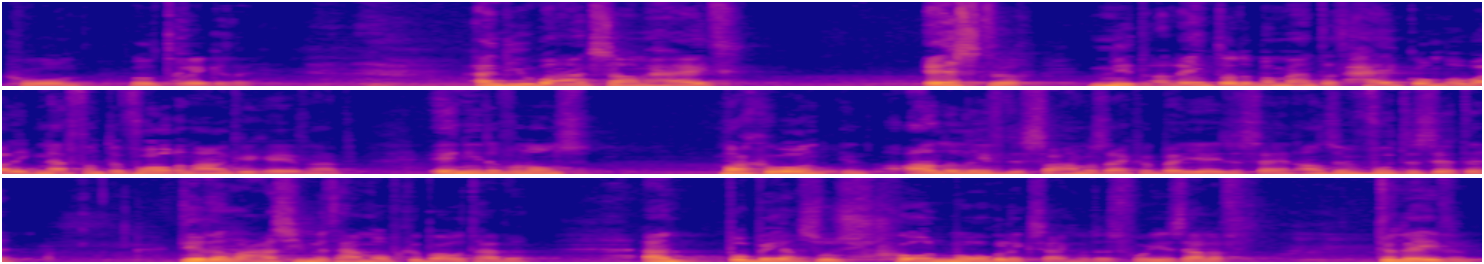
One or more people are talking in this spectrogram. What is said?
gewoon wil triggeren. En die waakzaamheid is er niet alleen tot het moment dat hij komt, maar wat ik net van tevoren aangegeven heb. Een ieder van ons mag gewoon in alle liefde samen zeggen bij Jezus zijn, aan zijn voeten zitten, die relatie met hem opgebouwd hebben. En probeer zo schoon mogelijk, zeg maar, dus voor jezelf te leven.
